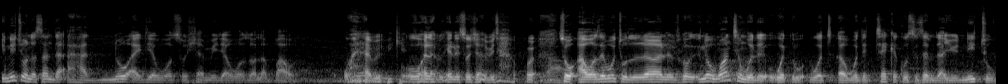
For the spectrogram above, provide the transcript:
you need to understand that I had no idea what social media was all about. When, I, became when I became a social media, so I was able to learn. Because, you know, one thing with the, with with, uh, with the tech ecosystem that you need to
